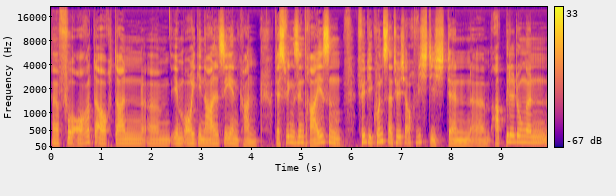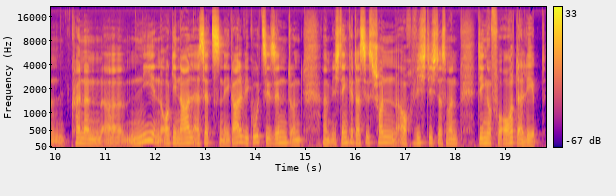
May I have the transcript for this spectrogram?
äh, vor Ort auch dann ähm, im Original sehen kann. Deswegen sind Reisen für die Kunst natürlich auch wichtig, denn äh, Abbildungen können äh, nie ein Original ersetzen, egal wie gut sie sind. Und äh, ich denke, das ist schon auch wichtig, dass man Dinge vor Ort erlebt.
